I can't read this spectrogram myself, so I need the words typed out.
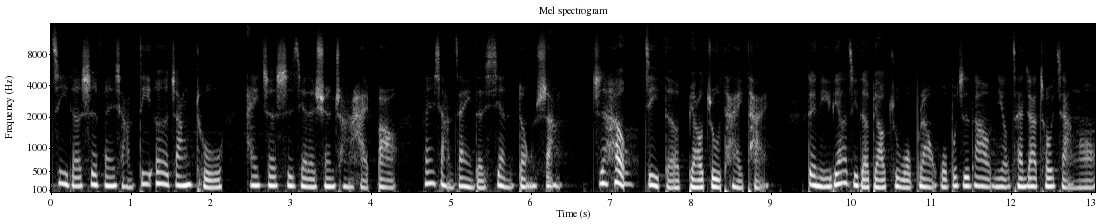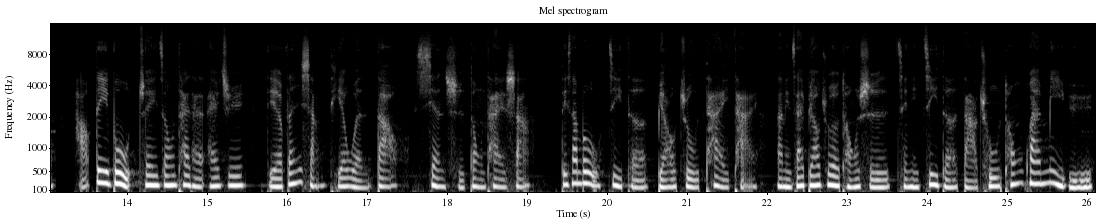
记得是分享第二张图“爱这世界”的宣传海报，分享在你的线动上，之后记得标注太太。对，你一定要记得标注我，不然我不知道你有参加抽奖哦。好，第一步追踪太太的 IG，第二分享贴文到限时动态上，第三步记得标注太太。那你在标注的同时，请你记得打出通关密语，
